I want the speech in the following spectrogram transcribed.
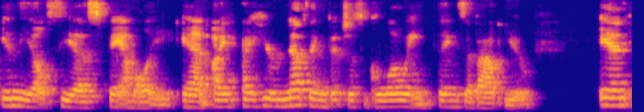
in the LCS family. And I, I hear nothing but just glowing things about you. And,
